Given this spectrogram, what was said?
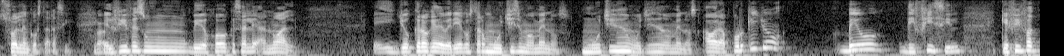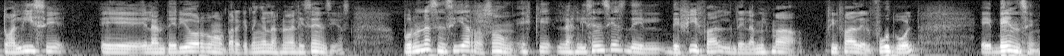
suelen costar así. Claro. El FIFA es un videojuego que sale anual. Y yo creo que debería costar muchísimo menos. Muchísimo, muchísimo menos. Ahora, ¿por qué yo veo difícil que FIFA actualice eh, el anterior como para que tengan las nuevas licencias? Por una sencilla razón, es que las licencias del, de FIFA, de la misma FIFA del fútbol, eh, vencen.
